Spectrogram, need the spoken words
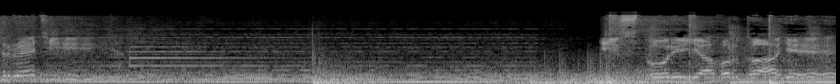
третій. Історія гортає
